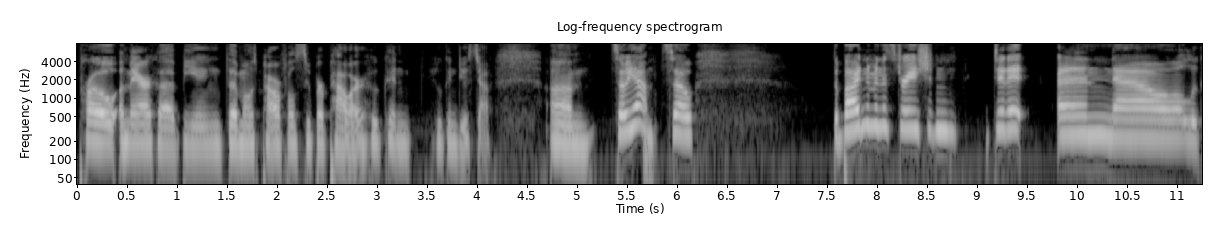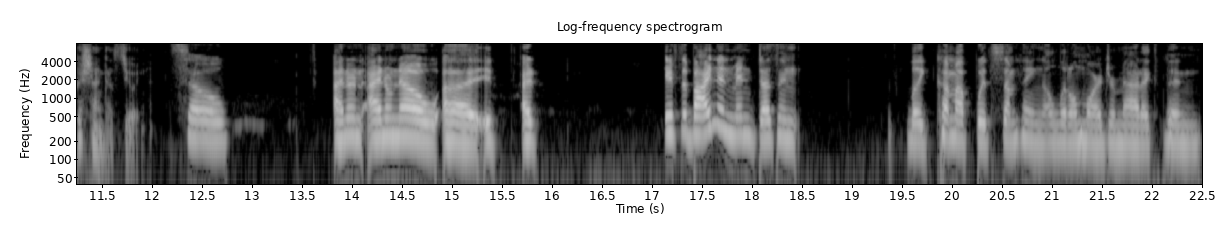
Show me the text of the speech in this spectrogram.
pro America being the most powerful superpower who can who can do stuff. Um so yeah, so the Biden administration did it and now Lukashenko's doing it. So I don't I don't know uh it I if the Biden admin doesn't like come up with something a little more dramatic than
